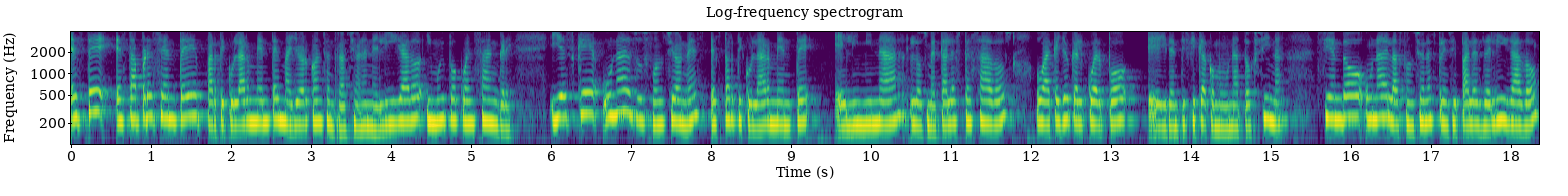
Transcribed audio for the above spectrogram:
Este está presente particularmente en mayor concentración en el hígado y muy poco en sangre. Y es que una de sus funciones es particularmente eliminar los metales pesados o aquello que el cuerpo eh, identifica como una toxina. Siendo una de las funciones principales del hígado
